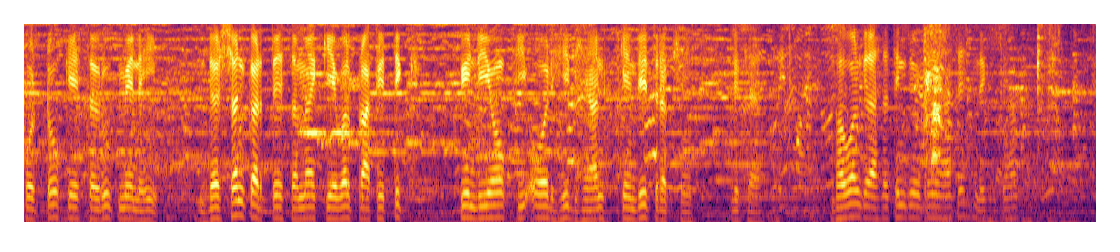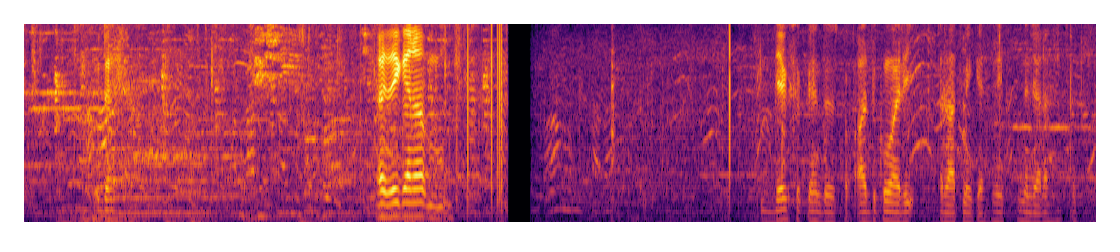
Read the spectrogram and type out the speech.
फ़ोटो के स्वरूप में नहीं। दर्शन करते समय केवल प्राकृतिक पिंडियों की ओर ही ध्यान केंद्रित रखें, लिखा है। भगवान के रास्ता तीन किलोमीटर यहाँ से, देख सकते हैं उधर। ऐसे ही कहना देख सकते हैं दोस्तों, आदि कुमारी रात में कैसे नज़ारा है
